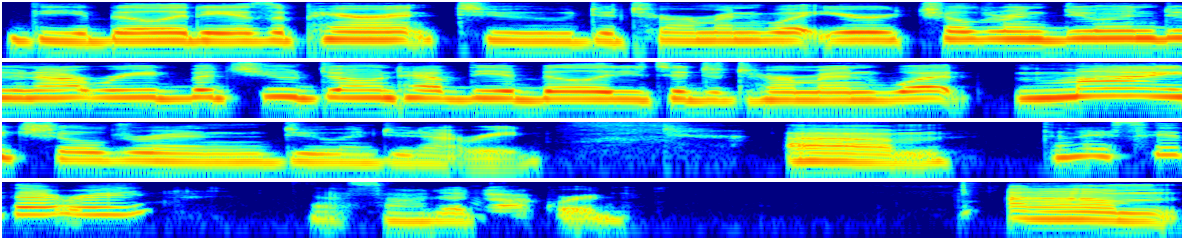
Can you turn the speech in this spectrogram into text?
the ability as a parent to determine what your children do and do not read, but you don't have the ability to determine what my children do and do not read. Um, did I say that right? That sounded awkward. Um,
